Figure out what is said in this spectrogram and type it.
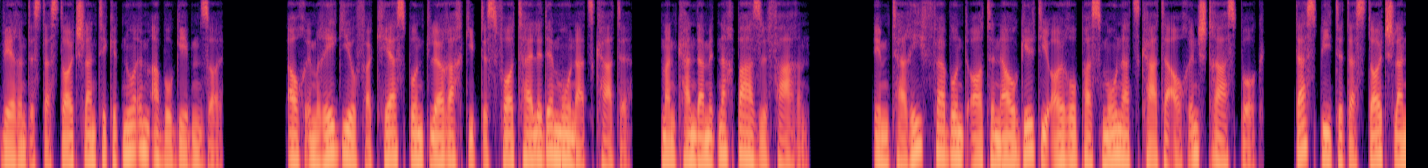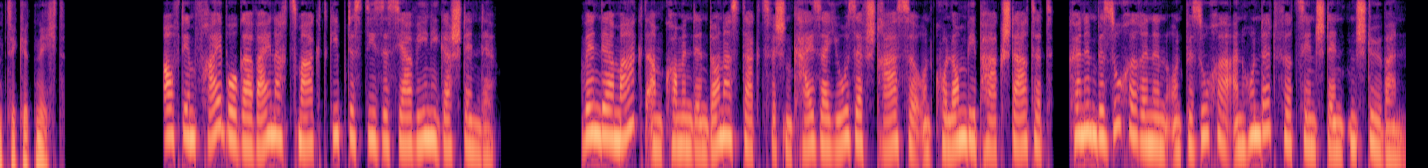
während es das Deutschlandticket nur im Abo geben soll. Auch im Regio Verkehrsbund Lörrach gibt es Vorteile der Monatskarte. Man kann damit nach Basel fahren. Im Tarifverbund Ortenau gilt die Europass Monatskarte auch in Straßburg. Das bietet das Deutschlandticket nicht. Auf dem Freiburger Weihnachtsmarkt gibt es dieses Jahr weniger Stände. Wenn der Markt am kommenden Donnerstag zwischen Kaiser-Josef-Straße und Kolombi-Park startet, können Besucherinnen und Besucher an 114 Ständen stöbern.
